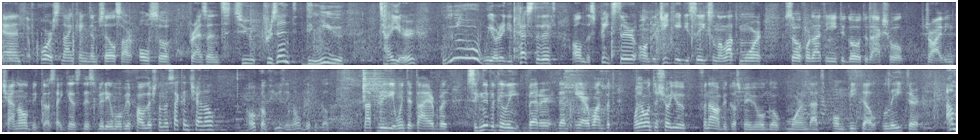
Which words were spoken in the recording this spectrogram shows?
And of course, Nankang themselves are also present to present the new tire Ooh, we already tested it on the Speedster, on the GT86 and a lot more. So for that you need to go to the actual driving channel because I guess this video will be published on the second channel. All confusing, all difficult. Not really a winter tire, but significantly better than AR1. But what I want to show you for now, because maybe we'll go more on that on detail later. I'm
